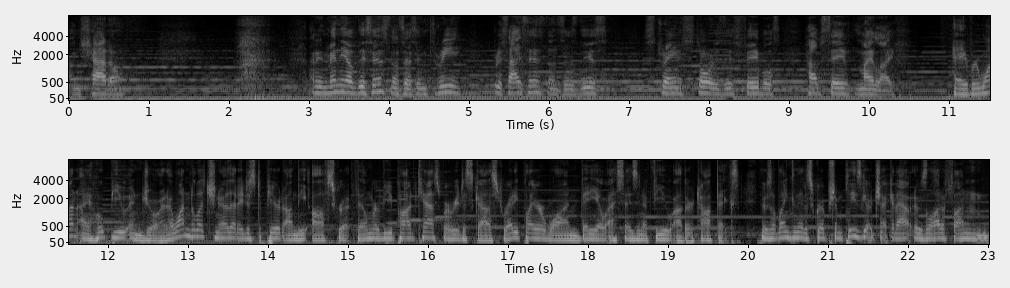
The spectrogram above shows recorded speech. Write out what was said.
and shadow. And in many of these instances, in three precise instances, these strange stories, these fables, have saved my life. Hey everyone, I hope you enjoyed. I wanted to let you know that I just appeared on the Off Script Film Review podcast where we discussed Ready Player One, video essays, and a few other topics. There's a link in the description. Please go check it out. It was a lot of fun,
